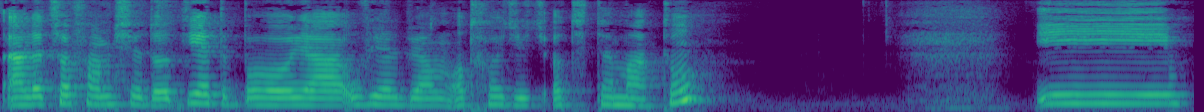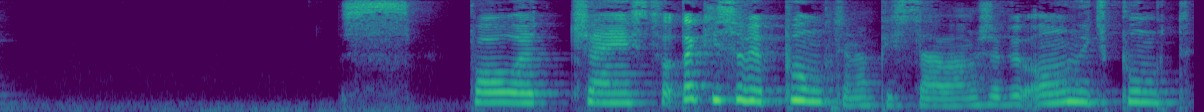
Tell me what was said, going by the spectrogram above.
ale cofam się do diet, bo ja uwielbiam odchodzić od tematu. I społeczeństwo, taki sobie punkt napisałam, żeby omówić punkt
